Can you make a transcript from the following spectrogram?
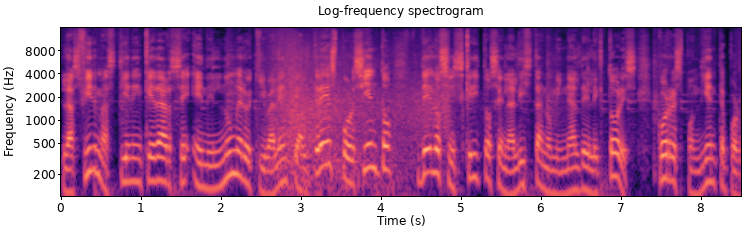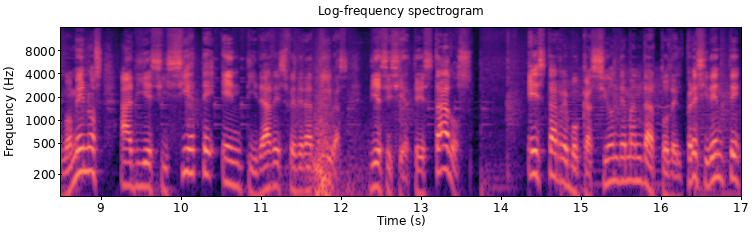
las firmas tienen que darse en el número equivalente al 3% de los inscritos en la lista nominal de electores, correspondiente por lo menos a 17 entidades federativas, 17 estados esta revocación de mandato del presidente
